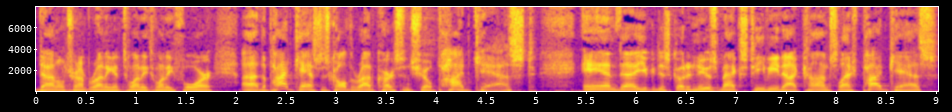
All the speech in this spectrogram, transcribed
Donald Trump running in 2024. Uh, the podcast is called the Rob Carson Show Podcast. And uh, you can just go to newsmaxtv.com slash podcasts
